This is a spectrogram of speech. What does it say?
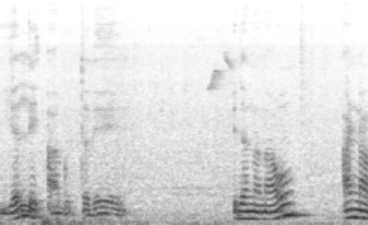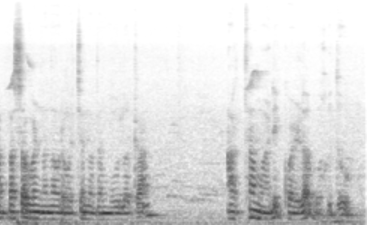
ಎಲ್ಲಿ ಆಗುತ್ತದೆ? ಇದನ್ನು ನಾವು ಅಣ್ಣ ಬಸವಣ್ಣನವರ ವಚನದ ಮೂಲಕ ಅರ್ಥ ಮಾಡಿಕೊಳ್ಳಬಹುದು.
